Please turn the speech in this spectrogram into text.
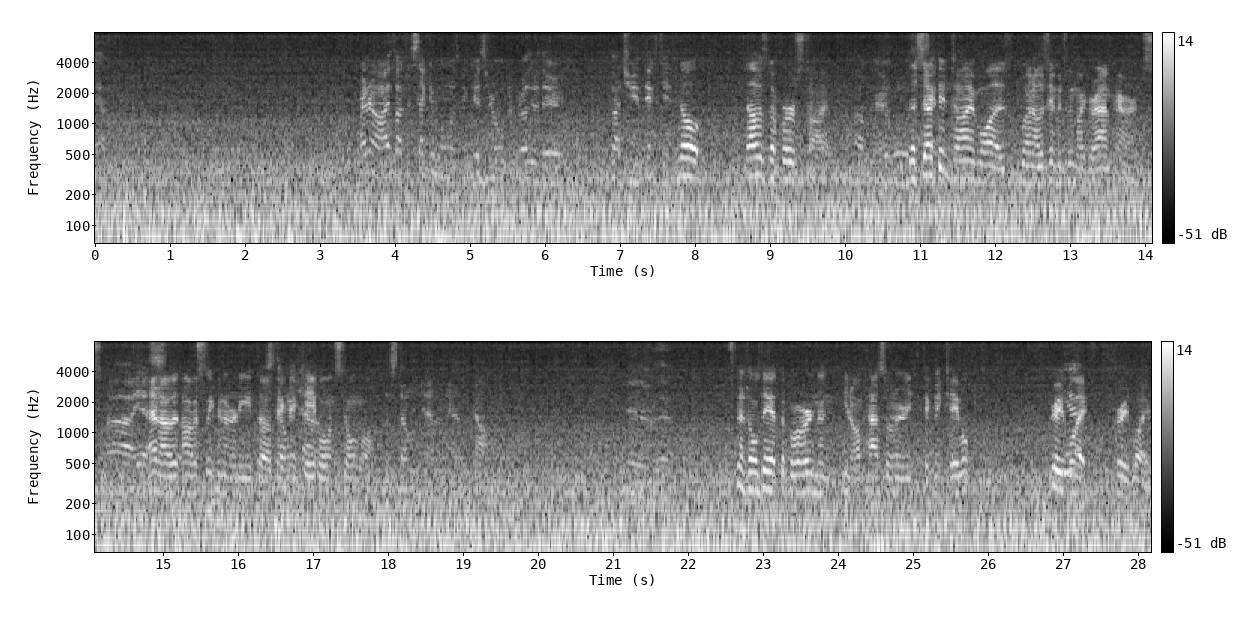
Yeah. I know. I thought the second one was because your older brother there got you evicted. No, That was the first time. Okay. What was The second time was when I was in between my grandparents, Ah, yes. and I was, I was sleeping underneath a Stone picnic Town. table in Stonewall. the Stone Town. No. Yeah. I remember that. Spent all day at the bar, and then you know pass out underneath the picnic table. Great Yeah. life. Great life.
